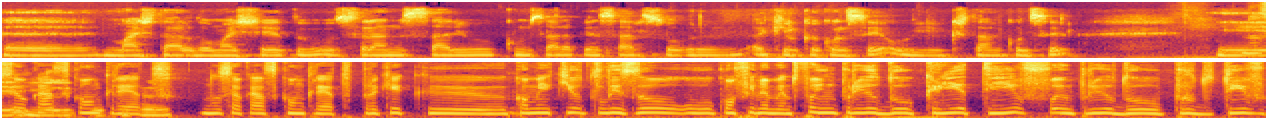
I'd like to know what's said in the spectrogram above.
Uh, mais tarde ou mais cedo será necessário começar a pensar sobre aquilo que aconteceu e o que está a acontecer. E, no seu caso concreto, no seu caso concreto, para que é que, como é que utilizou o confinamento? Foi um período criativo, foi um período produtivo?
